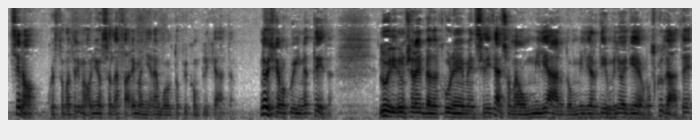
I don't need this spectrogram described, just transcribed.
se no questo matrimonio sarà da fare in maniera molto più complicata. Noi siamo qui in attesa. Lui rinuncerebbe ad alcune mensilità, insomma un miliardo, un miliardino, un milione di euro, scusate,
